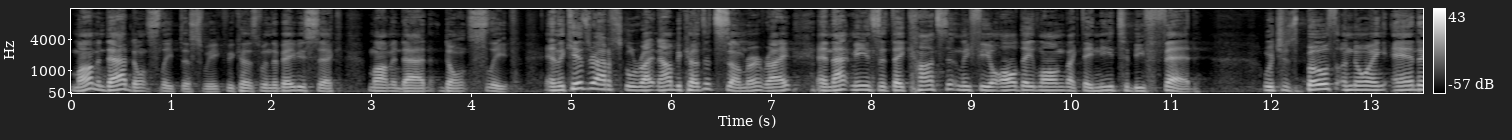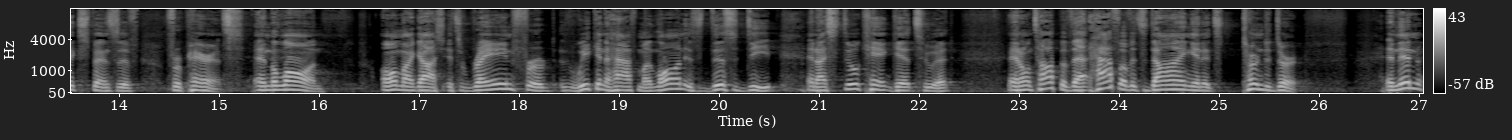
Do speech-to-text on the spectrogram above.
mom and dad don't sleep this week because when the baby's sick, mom and dad don't sleep. And the kids are out of school right now because it's summer, right? And that means that they constantly feel all day long like they need to be fed, which is both annoying and expensive for parents. And the lawn. Oh my gosh, it's rained for a week and a half. My lawn is this deep and I still can't get to it. And on top of that, half of it's dying and it's turned to dirt. And then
